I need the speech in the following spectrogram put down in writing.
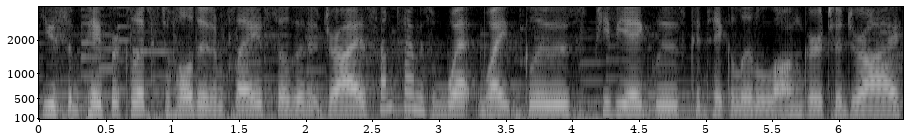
use some paper clips to hold it in place so that it dries. Sometimes wet white glues, PVA glues, could take a little longer to dry.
